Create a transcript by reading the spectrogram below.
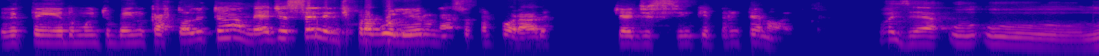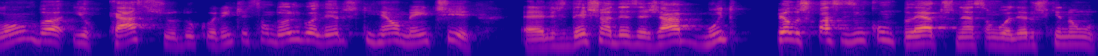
ele tem ido muito bem no Cartola e tem uma média excelente para goleiro nessa temporada, que é de 5,39. Pois é, o, o, Lomba e o Cássio do Corinthians são dois goleiros que realmente é, eles deixam a desejar muito pelos passes incompletos, né? São goleiros que não,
